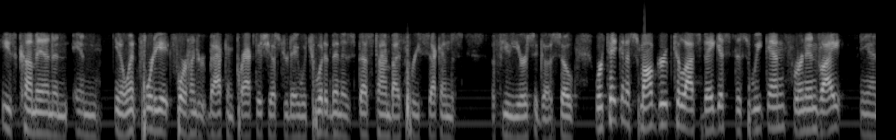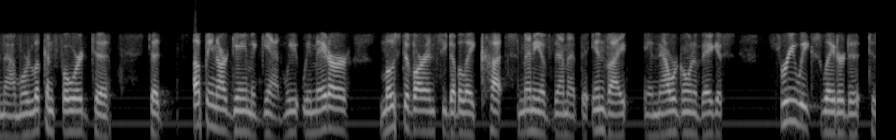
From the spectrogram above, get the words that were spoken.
he's come in and and you know went 48 400 back in practice yesterday, which would have been his best time by three seconds a few years ago. So we're taking a small group to Las Vegas this weekend for an invite, and um, we're looking forward to to upping our game again. We we made our most of our NCAA cuts, many of them at the invite, and now we're going to Vegas three weeks later to, to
